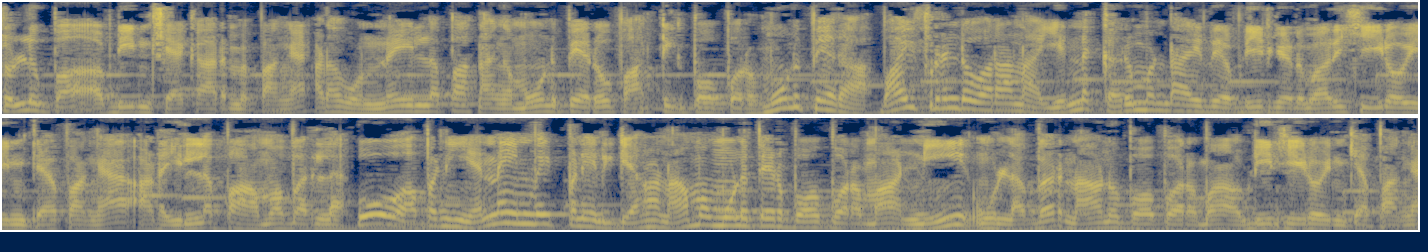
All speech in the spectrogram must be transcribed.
சொல்லுப்பா அப்படின்னு கேட்க ஆரம்பிப்பாங்க. அட ஒன்னும் இல்லப்பா. நாங்க மூணு பேரும் பார்ட்டிக்கு போக போறோம். மூணு பேரா? பாய் ஃப்ரெண்டு வரானா? என்ன கருமண்டா இது? அப்படிங்கிற மாதிரி ஹீரோயின் கேட்பாங்க. அட இல்லப்பா அம்மா வரல. ஓ அப்ப நீ என்ன இன்வைட் பண்ணிருக்கியா? நாம மூணு பேர் போக போறோமா? நீ உன் லவர் நானும் போக போறோமா? அப்படின்னு ஹீரோயின் கேட்பாங்க.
